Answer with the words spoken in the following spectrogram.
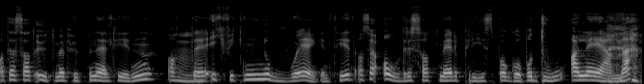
At jeg satt ute med puppen hele tiden. At Mm. jeg ikke fikk noe egentid. Altså, jeg har aldri satt mer pris på å gå på do alene.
